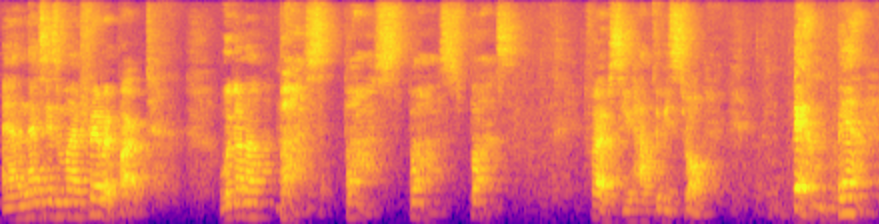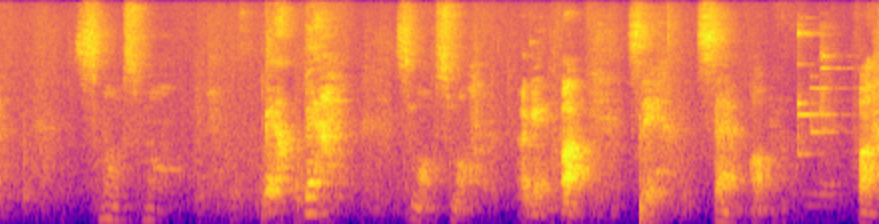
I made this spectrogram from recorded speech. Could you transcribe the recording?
And next is my favorite part. We're gonna bounce, bounce, bounce, bounce. First, you have to be strong. Bam. Small, small. Bam, bam. Small, small. Again, five, six, seven, up. Five,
